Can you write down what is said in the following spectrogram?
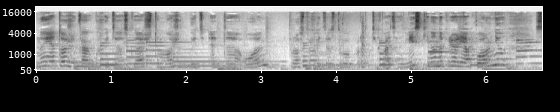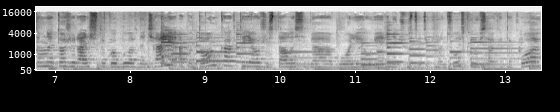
Ну, я тоже как бы хотела сказать, что, может быть, это он просто хотел с тобой практиковать английский. Ну, например, я помню, со мной тоже раньше такое было в начале, а потом как-то я уже стала себя более уверенно чувствовать в французском и всякое такое.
